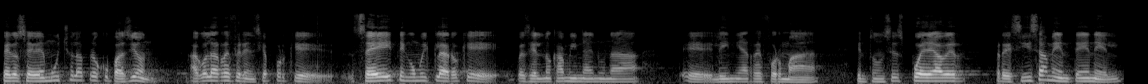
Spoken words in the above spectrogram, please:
pero se ve mucho la preocupación. Hago la referencia porque sé y tengo muy claro que pues él no camina en una eh, línea reformada, entonces puede haber precisamente en él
